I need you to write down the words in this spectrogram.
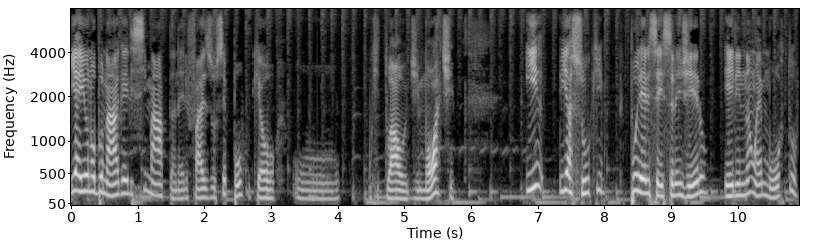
E aí o Nobunaga ele se mata, né? Ele faz o sepulcro, que é o, o, o ritual de morte. E Yasuki, por ele ser estrangeiro, ele não é morto,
